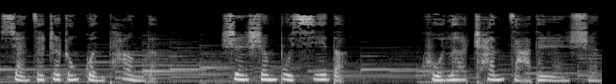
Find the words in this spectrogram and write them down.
选择这种滚烫的、生生不息的、苦乐掺杂的人生。”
